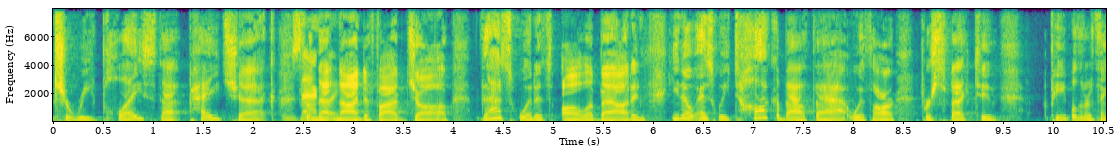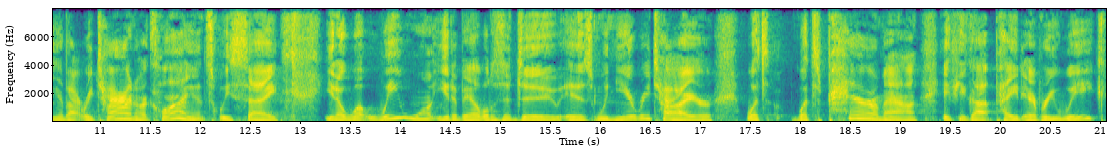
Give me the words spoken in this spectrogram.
to replace that paycheck exactly. from that 9 to 5 job that's what it's all about and you know as we talk about that with our prospective people that are thinking about retiring, our clients, we say, you know, what we want you to be able to do is when you retire, what's what's paramount, if you got paid every week,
